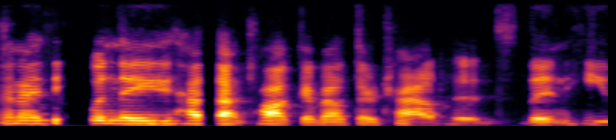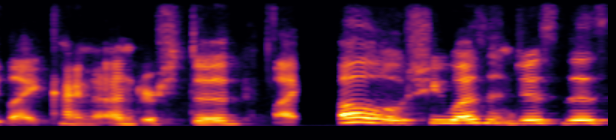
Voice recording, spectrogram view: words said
And I think when they had that talk about their childhoods, then he like kind of understood, like, oh, she wasn't just this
